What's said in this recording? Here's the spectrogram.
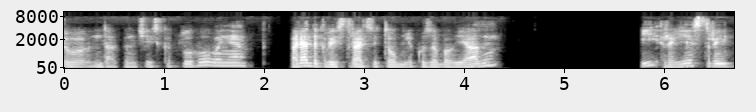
о, да, казначейське обслуговування, порядок реєстрації та обліку зобов'язань і реєстри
